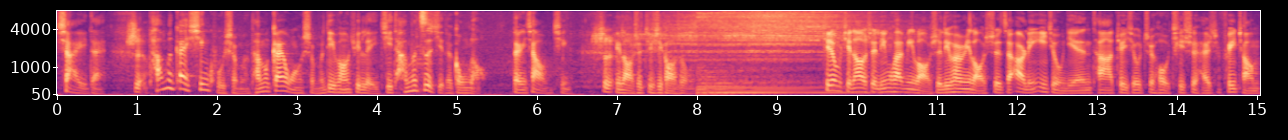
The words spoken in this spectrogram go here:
下一代是他们该辛苦什么？他们该往什么地方去累积他们自己的功劳？等一下我们请是李老师继续告诉我们。今天我们请到的是林怀民老师。林怀民老师在二零一九年他退休之后，其实还是非常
